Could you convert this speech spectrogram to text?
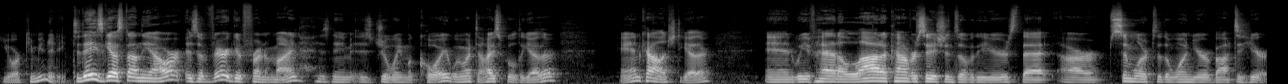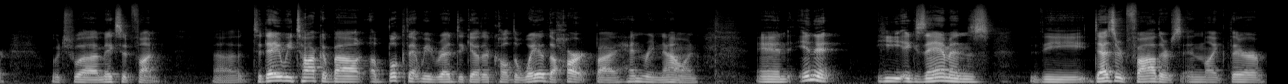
your community. Today's guest on the hour is a very good friend of mine. His name is Joey McCoy. We went to high school together and college together. And we've had a lot of conversations over the years that are similar to the one you're about to hear, which uh, makes it fun. Uh, today we talk about a book that we read together called The Way of the Heart by Henri Nouwen. And in it, he examines the Desert Fathers and like their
